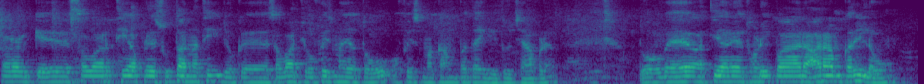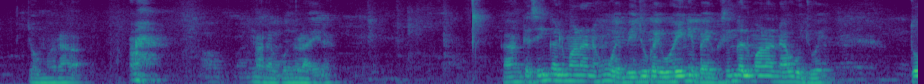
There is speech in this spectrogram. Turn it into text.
કારણ કે સવારથી આપણે સૂતા નથી, જો કે સવારથી ઓફિસમાં જ હોઉં. ઓફિસમાં કામ પતાવી લીધું છે આપણે. તો હવે અત્યારે થોડીક વાર આરામ કરી લઉં. જો મારા મારા ગોદડા આવ્યા કારણ કે સિંગલ માણાને શું હોય, બીજું કંઈ હોય નહીં ભાઈ, સિંગલ માણાને આવું જ હોય. તો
